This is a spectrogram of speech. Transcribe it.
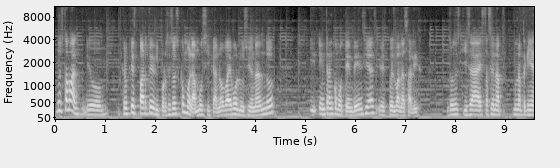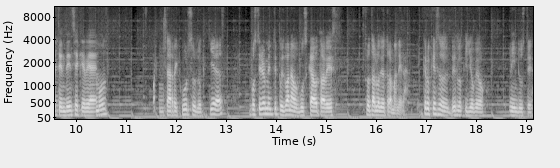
no está mal. Digo, creo que es parte del proceso, es como la música, ¿no? Va evolucionando y entran como tendencias y después van a salir. Entonces quizá esta sea una, una pequeña tendencia que veamos, usar recursos, lo que quieras. Posteriormente pues van a buscar otra vez explotarlo de otra manera. Creo que eso es lo que yo veo en la industria.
